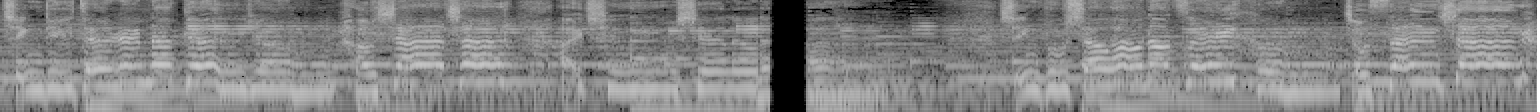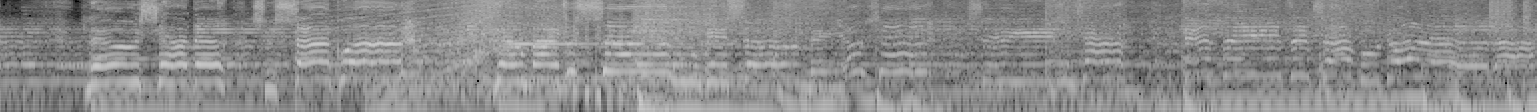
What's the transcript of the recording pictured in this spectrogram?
心底的人哪个有好下场？爱情血流幸福消耗到最后就散场，留下的是傻瓜。两败俱伤，凭什没有人是赢家？第四一次差不多了吧？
